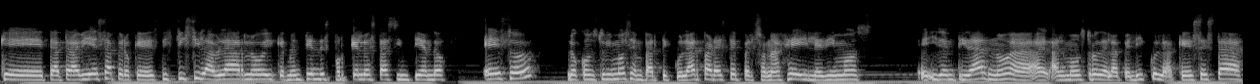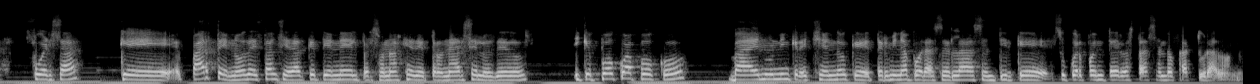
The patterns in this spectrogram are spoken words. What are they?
que te atraviesa, pero que es difícil hablarlo y que no entiendes por qué lo estás sintiendo. Eso lo construimos en particular para este personaje y le dimos identidad, ¿no? al monstruo de la película, que es esta fuerza que parte, ¿no? De esta ansiedad que tiene el personaje de tronarse los dedos y que poco a poco va en un increchendo que termina por hacerla sentir que su cuerpo entero está siendo fracturado, ¿no?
